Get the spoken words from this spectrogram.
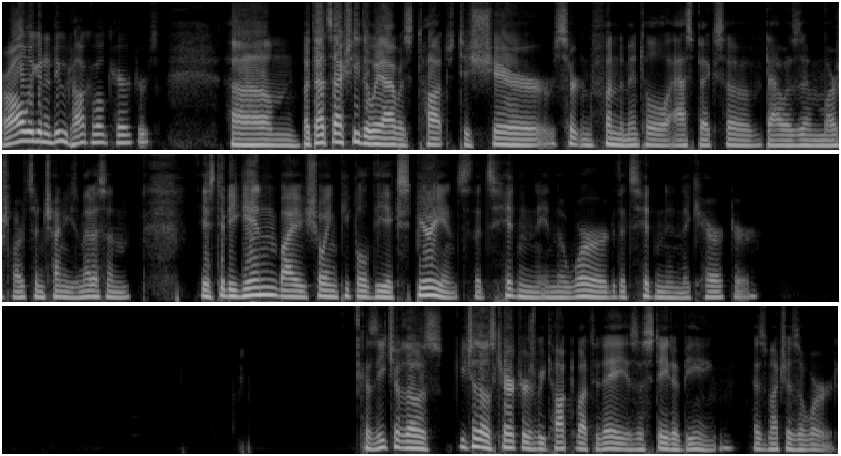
are all we going to do talk about characters? Um, but that's actually the way I was taught to share certain fundamental aspects of Taoism, martial arts, and Chinese medicine is to begin by showing people the experience that's hidden in the word, that's hidden in the character. Because each of those each of those characters we talked about today is a state of being as much as a word.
